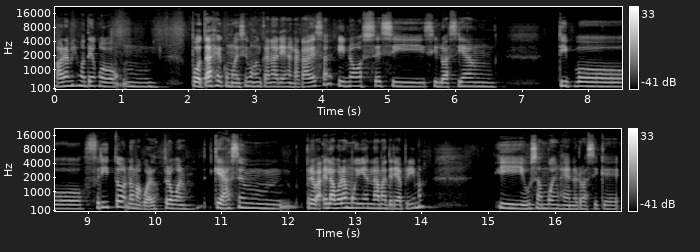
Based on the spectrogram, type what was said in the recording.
Ahora mismo tengo un potaje, como decimos en Canarias, en la cabeza y no sé si, si lo hacían tipo frito, no me acuerdo, pero bueno, que hacen, elaboran muy bien la materia prima y usan buen género, así que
